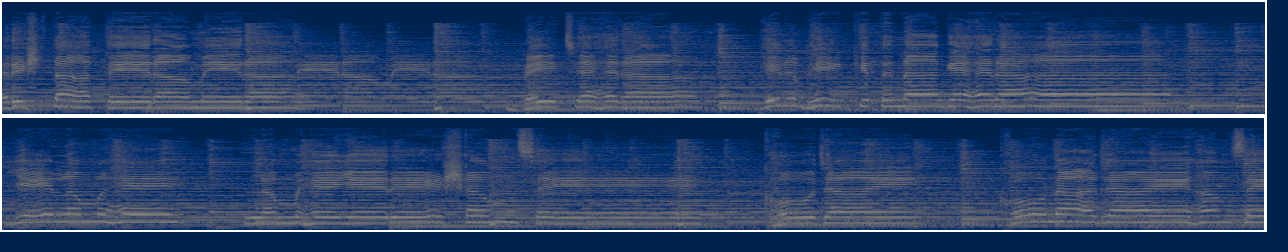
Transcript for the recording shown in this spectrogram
रिश्ता तेरा मेरा, बेचेहरा, फिर भी कितना गहरा। ये लम्हे लम्हे ये रेशम से, खो जाए, खो ना जाए हमसे,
